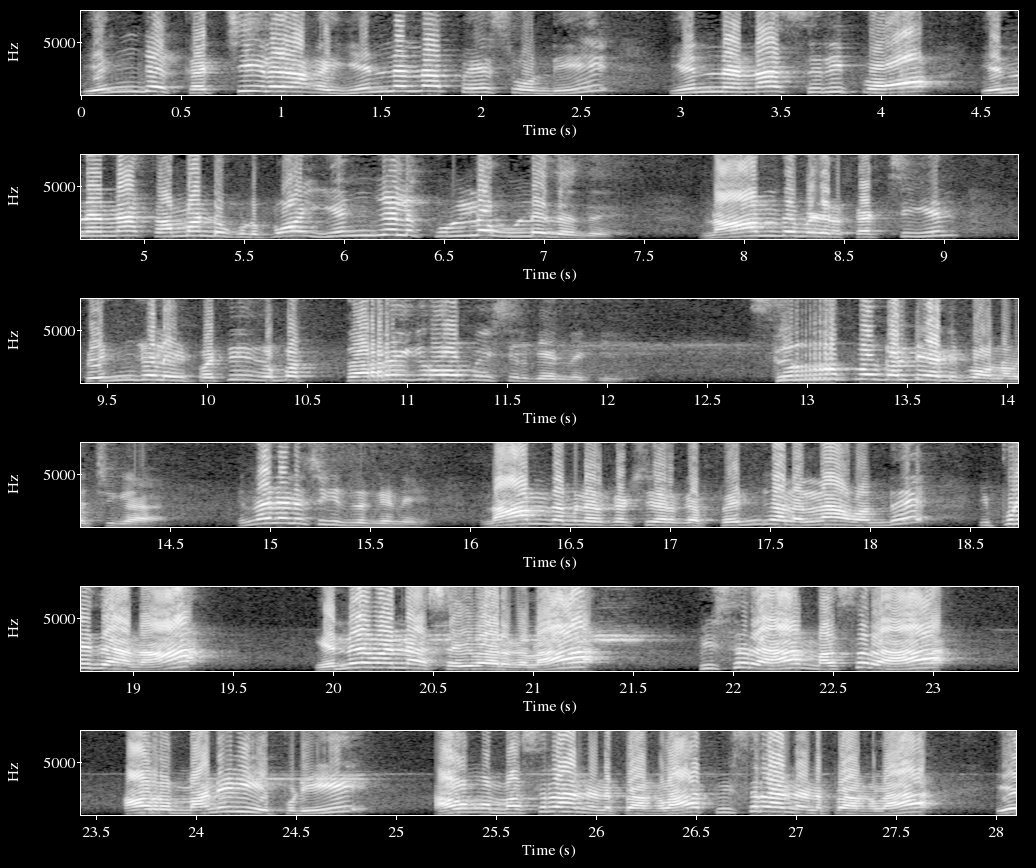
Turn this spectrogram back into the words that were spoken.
எங்க கட்சியில நாங்க என்னென்ன பேசுவோண்டி? என்னென்ன சிரிப்போம்? என்னென்ன கமெண்ட் கொடுப்போம்? எங்களுக்குள்ள உள்ளது அது. நாம் தமிழர் கட்சியின் பெண்களை பத்தி ரொம்ப தரைகிறோம் பேசியிருக்கேன் இன்னைக்கு. சிற்பம் கட்டி அடிப்போம் நான் வச்சுக்க. என்ன நினைச்சுக்கிட்டு இருக்க நீ? நாம் தமிழர் கட்சியில் இருக்க பெண்கள் எல்லாம் வந்து இப்படிதானா? என்ன வேணா செய்வார்களா? பிசுரா மசுரா அவர் மனைவி எப்படி? அவங்க மசுரா நினைப்பாங்களா? பிசுரா நினைப்பாங்களா? ஏ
